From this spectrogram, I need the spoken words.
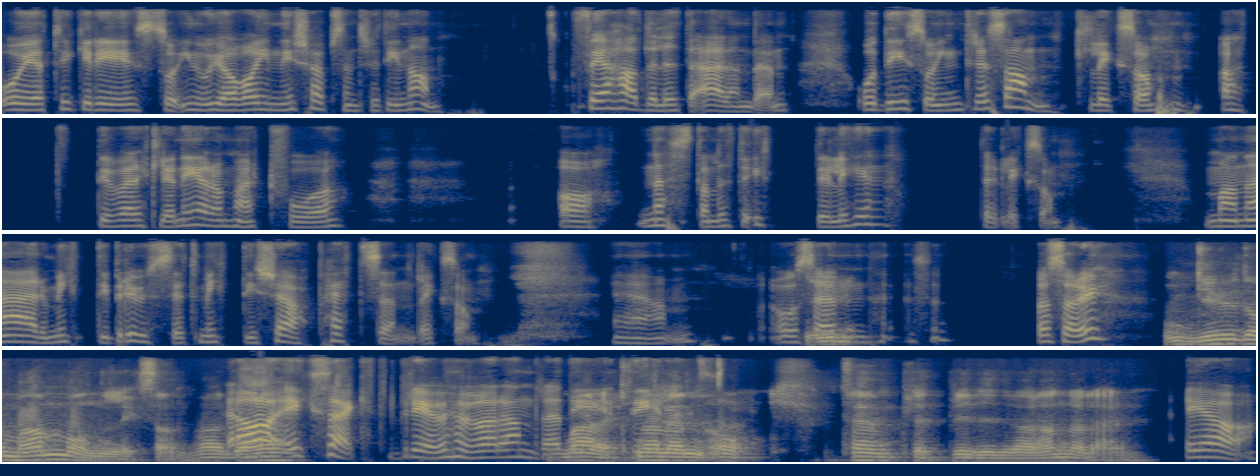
och jag tycker det är så, och jag var inne i köpcentret innan. För jag hade lite ärenden. Och det är så intressant liksom att det verkligen är de här två, ja, nästan lite ytterligheter liksom. Man är mitt i bruset, mitt i köphetsen liksom. Um, och sen, mm. vad sa du? Gud och mammon liksom. Ja, exakt, bredvid varandra. Marknaden det och templet bredvid varandra där. Ja,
